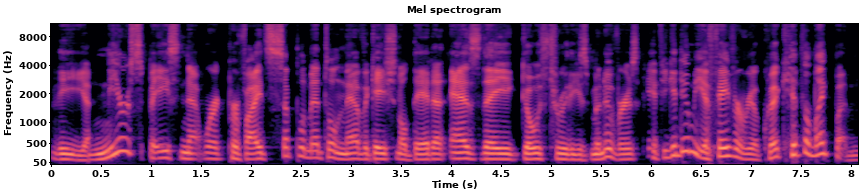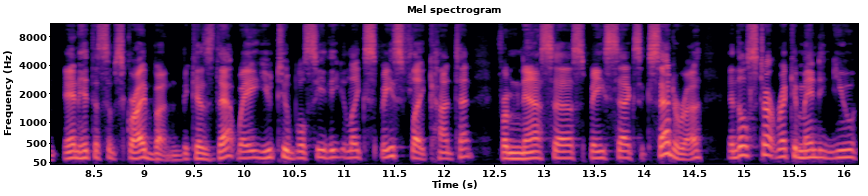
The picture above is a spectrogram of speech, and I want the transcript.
the Near Space Network provides supplemental navigational data as they go through these maneuvers. If you could do me a favor, real quick, hit the like button and hit the subscribe button because that way YouTube will see that you like spaceflight content from NASA, SpaceX, etc and they'll start recommending you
